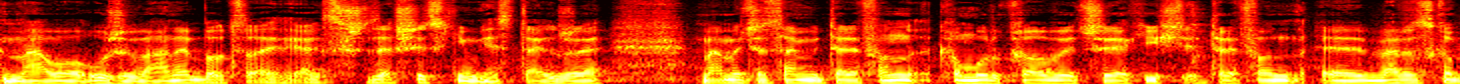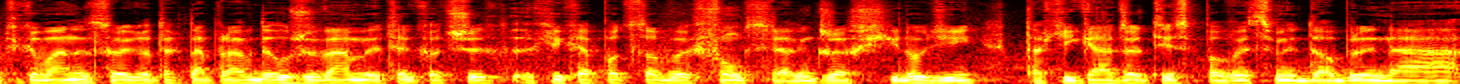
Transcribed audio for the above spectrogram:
mało używane, bo to jak ze wszystkim jest tak, że mamy czasami telefon komórkowy, czy jakiś telefon e, bardzo skomplikowany, którego tak naprawdę używamy tylko czy kilka podstawowych funkcji. Dla większości ludzi taki gadżet jest powiedzmy dobry na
